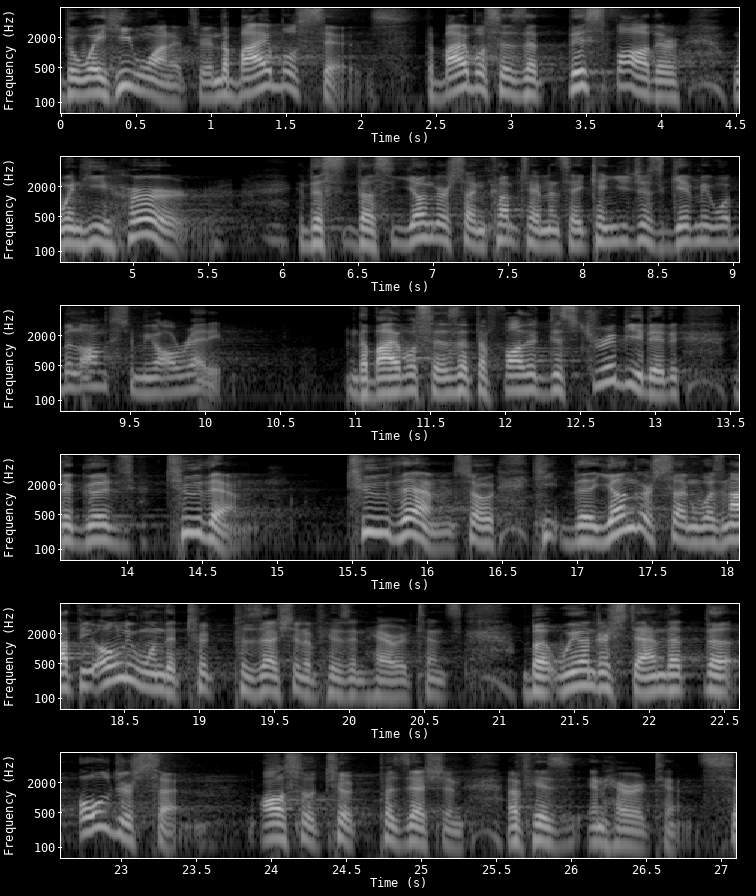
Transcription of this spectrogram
the way he wanted to. And the Bible says, the Bible says that this father, when he heard this, this younger son come to him and say, Can you just give me what belongs to me already? The Bible says that the father distributed the goods to them. To them. So he, the younger son was not the only one that took possession of his inheritance, but we understand that the older son also took possession of his inheritance.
